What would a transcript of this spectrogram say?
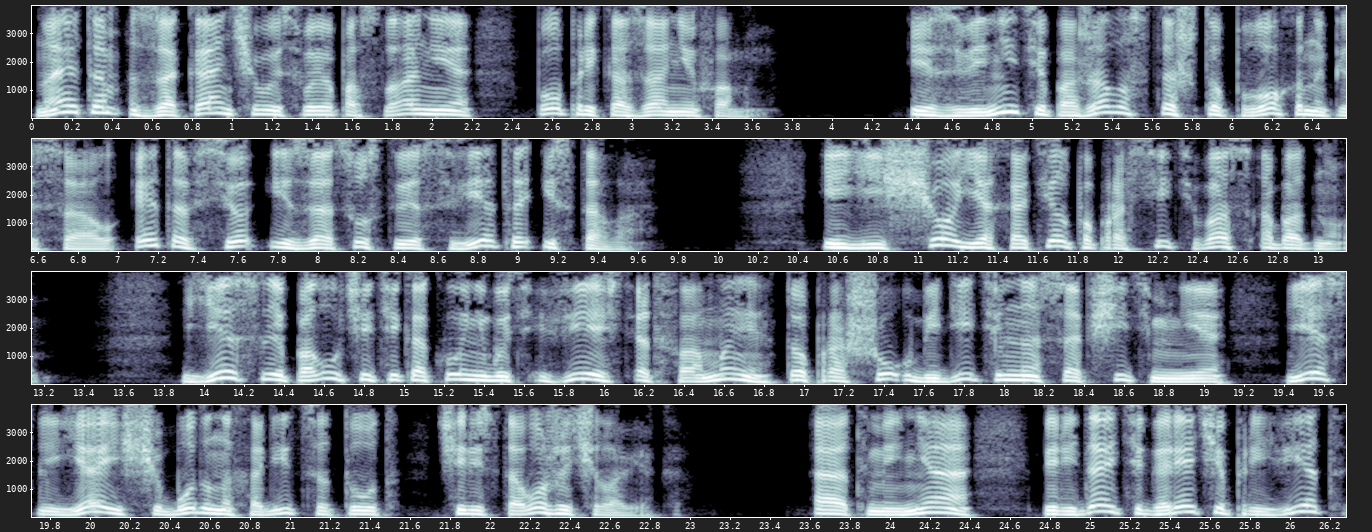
На этом заканчиваю свое послание по приказанию Фомы. Извините, пожалуйста, что плохо написал. Это все из-за отсутствия света и стола. И еще я хотел попросить вас об одном. Если получите какую-нибудь весть от Фомы, то прошу убедительно сообщить мне, если я еще буду находиться тут, через того же человека. А от меня передайте горячий привет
